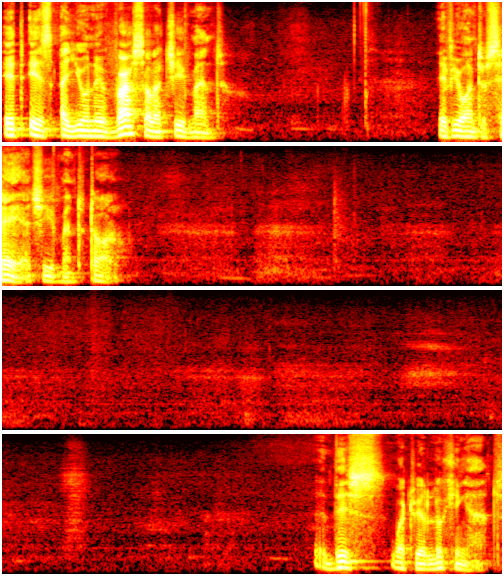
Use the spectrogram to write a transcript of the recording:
It is a universal achievement. If you want to say achievement at all. This, what we're looking at,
